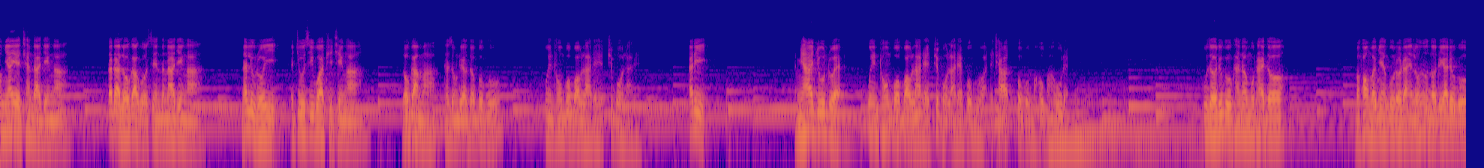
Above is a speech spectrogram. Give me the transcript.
အများရဲ့ချမ်းသာခြင်းကတတ္တလောကကိုစင်သနာခြင်းကနတ်လူတို့၏အကျိုးစီးပွားဖြစ်ခြင်းကလောကမှာတစုံတရာသောပုဂ္ဂိုလ်ဝင်ထွန်းပေါ်ပေါက်လာတယ်ဖြစ်ပေါ်လာတယ်အဲ့ဒီအများအကျိုးအတွက် ပွင့်ထွန်းပေါ်ပေါက်လာတဲ့ဖြစ်ပေါ်လာတဲ့ပုဂ္ဂိုလ်ဟာတခြားပုဂ္ဂိုလ်မဟုတ်ပါဘူးတဲ့ပူဇော်တုကိုခံတော်မူထိုက်သောမဖောက်မပြန်ကိုယ်တော်တိုင်အလုံးစုံသောတရားတို့ကို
